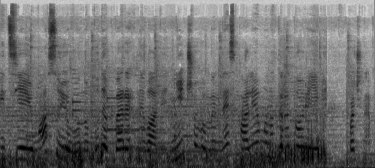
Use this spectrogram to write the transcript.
під цією масою, воно буде перегнивати. Нічого ми не спалюємо на території. Почнемо.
